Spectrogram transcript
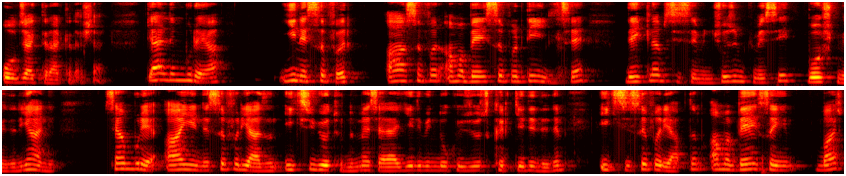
olacaktır arkadaşlar. Geldim buraya yine 0 a 0 ama b 0 değilse denklem sisteminin çözüm kümesi boş kümedir. Yani sen buraya a yerine 0 yazdın. X'i götürdün. Mesela 7947 dedim. X'i 0 yaptım ama b sayım var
